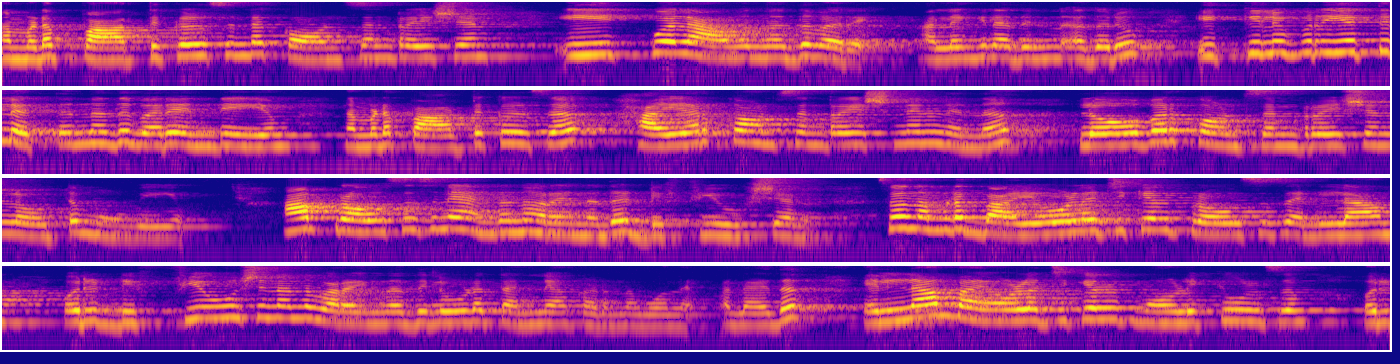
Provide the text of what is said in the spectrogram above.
നമ്മുടെ പാർട്ടിക്കിൾസിന്റെ കോൺസെൻട്രേഷൻ ഈക്വൽ ആവുന്നത് വരെ. അല്ലെങ്കിൽ അതിന് അതൊരു ഇക്വിലിബ്രിയത്തിൽ എത്തുന്നത് വരെ എന്ത് ചെയ്യും? നമ്മുടെ പാർട്ടിക്കിൾസ് ഹയർ കോൺസെൻട്രേഷനിൽ നിന്ന് ലോവർ കോൺസെൻട്രേഷനിലോട്ട് മൂവ് ചെയ്യും. ആ പ്രോസസ്സിനെ എന്തെന്ന് പറയുന്നത്? ഡിഫ്യൂഷൻ സോ നമ്മുടെ ബയോളജിക്കൽ പ്രോസസ്സ് എല്ലാം ഒരു ഡിഫ്യൂഷൻ എന്ന് പറയുന്നതിലൂടെ തന്നെയാണ് കടന്നു പോകുന്നത്. അതായത് എല്ലാ ബയോളജിക്കൽ മോളിക്യൂൾസും ഒരു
